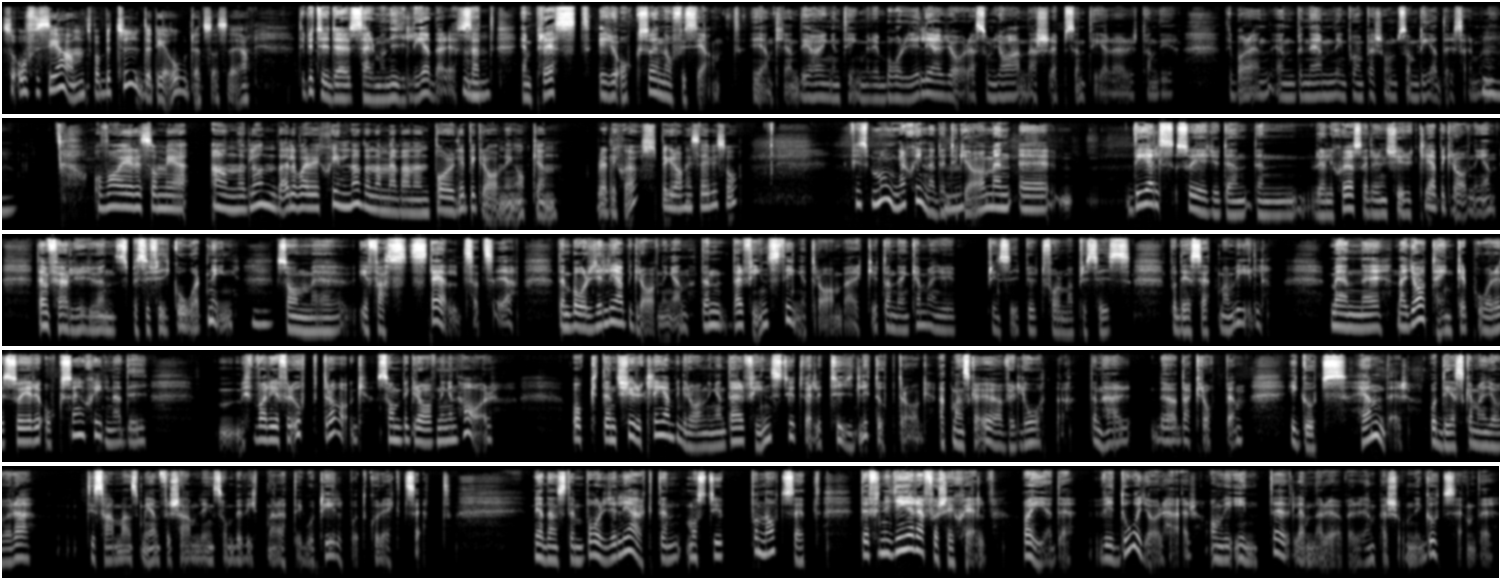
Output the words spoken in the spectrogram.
Så officiant, vad betyder det ordet så att säga? Det betyder ceremoniledare. Mm. Så att en präst är ju också en officiant egentligen. Det har ingenting med det borgerliga att göra som jag annars representerar. Utan det, det är bara en, en benämning på en person som leder ceremonin. Mm. Och vad är det som är annorlunda, eller vad är skillnaderna mellan en borgerlig begravning och en religiös begravning, säger vi så? Det finns många skillnader mm. tycker jag. Men eh, dels så är ju den, den religiösa eller den kyrkliga begravningen, den följer ju en specifik ordning mm. som eh, är fastställd så att säga. Den borgerliga begravningen, den, där finns det inget ramverk utan den kan man ju princip utforma precis på det sätt man vill. Men eh, när jag tänker på det så är det också en skillnad i mm, vad det är för uppdrag som begravningen har. Och den kyrkliga begravningen, där finns det ju ett väldigt tydligt uppdrag. Att man ska överlåta den här döda kroppen i Guds händer. Och det ska man göra tillsammans med en församling som bevittnar att det går till på ett korrekt sätt. Medan den borgerliga akten måste ju på något sätt definiera för sig själv. Vad är det vi då gör här om vi inte lämnar över en person i Guds händer?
